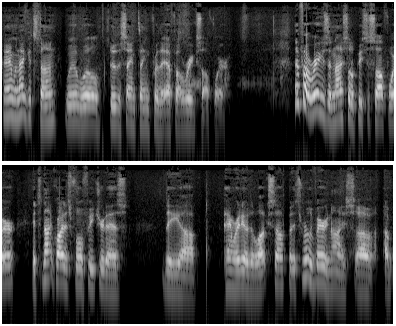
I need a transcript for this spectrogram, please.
And when that gets done, we will do the same thing for the FL Rig software. FL Rig is a nice little piece of software. It's not quite as full featured as the uh, Ham Radio Deluxe stuff, but it's really very nice. Uh, I've,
